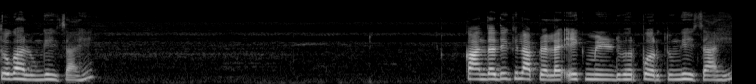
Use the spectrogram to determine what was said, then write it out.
तो घालून घ्यायचा आहे. कांदा देखील आपल्याला एक मिनिटभर परतून घ्यायचा आहे.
